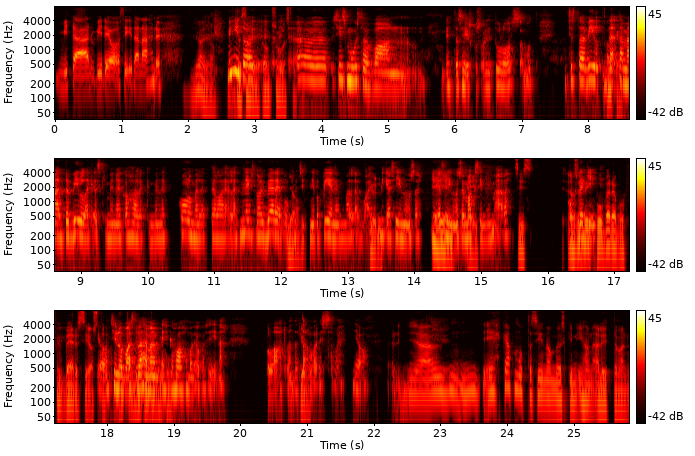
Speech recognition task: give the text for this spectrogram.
mitään videoa siitä nähnyt. Joo, joo. Mihin toi, Annika, onko sulle se? öö, siis muistan vaan, että se joskus oli tulossa, mutta itse asiassa tämä, vil, Okei. tämä The Villa keski menee 23 pelaajalle. Meneekö noin Werewolf Joo. nyt sitten niinku pienemmälle vai Kyllä. mikä siinä on se, Ei, mikä ei, siinä on se ei. maksimimäärä? Siis, no onks se riippuu Werewolfin versiosta. Joo, siinä on mikä vähemmän on ehkä niinku- hahmo joko siinä Blood on the. Towerissa vai? Joo. Ja, mm, ehkä, mutta siinä on myöskin ihan älyttömän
